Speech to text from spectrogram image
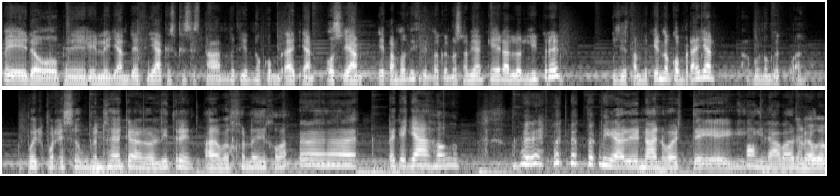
Pero que Leyan decía que es que se estaban metiendo con Brian. O sea, estamos diciendo que no sabían que eran los Litres y se están metiendo con Brian. Algo no me cuadra. Pues por eso, porque no sabía que eran los litres. A lo mejor le dijo, "Ah, pequeñajo, mira el enano este y Ah, la pero barba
